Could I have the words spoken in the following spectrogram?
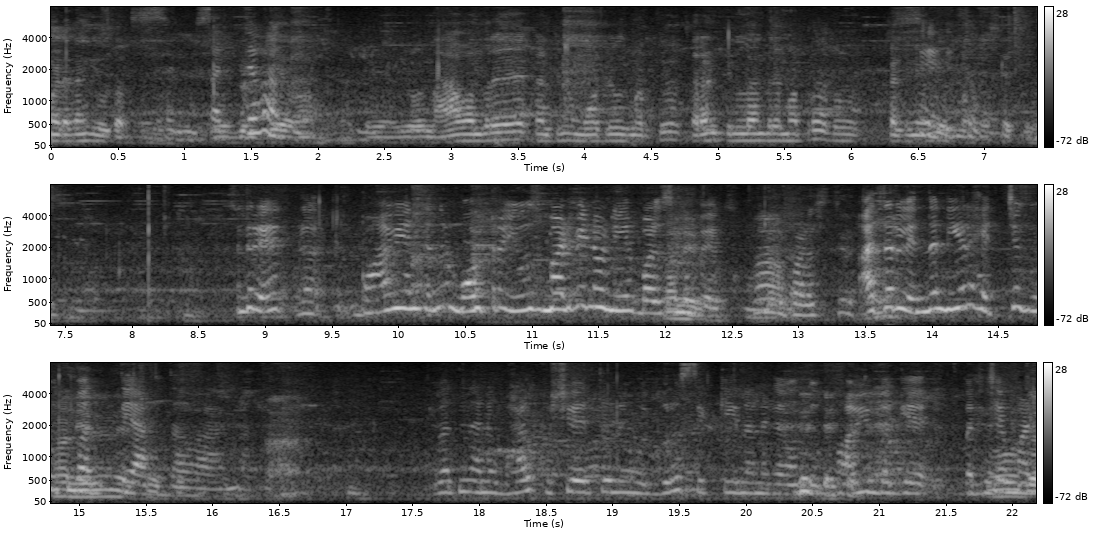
ಮಾಡಿದಂಗೆ ಯೂಸ್ ಆಗ್ತದೆ. ಸತ್ಯವಾಗಿ ಇವಾಗ ನಾವಂದ್ರೆ ಕಂಟಿನ್ಯೂ ಮೋಟ್ರ್ ಯೂಸ್ ಮಾಡ್ತೀವಿ ಕರೆಂಟ್ ಇಲ್ಲ ಅಂದರೆ ಮಾತ್ರ ಅದು ಕಂಟಿನ್ಯೂ ಯೂಸ್ ಮಾಡ್ತೀವಿ ಸೇರ್ತೀವಿ ಅಂದ್ರೆ ಬಾವಿ ಅಂತಂದ್ರೆ ಮೋಟರ್ ಯೂಸ್ ಮಾಡಿ ನಾವು ನೀರು ಬಳಸ್ಕೋಬೇಕು. ಅದರಲ್ಲಿಂದ ನೀರು ಹೆಚ್ಚು ಉತ್ಪತ್ತಿ ಆಗ್ತಾವ ಇವತ್ತು ನನಗೆ ಬಹಳ ಖುಷಿ ಆಯ್ತು ನೀವು ಇಬ್ರು ಸಿಕ್ಕಿ ನನಗೆ ಒಂದು ಬಾವಿ ಬಗ್ಗೆ ಪರಿಚಯ ಮಾಡಿ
